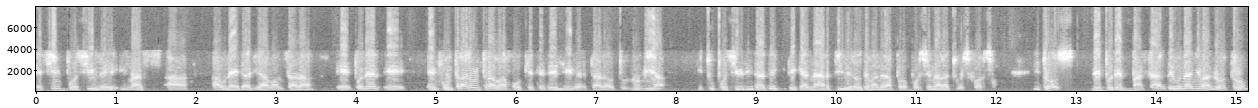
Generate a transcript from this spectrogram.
es imposible y más a, a una edad ya avanzada poder encontrar un trabajo que te dé libertad, autonomía y tu posibilidad de, ganar dinero de manera proporcional a tu esfuerzo. Y dos, de poder pasar de un año al otro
